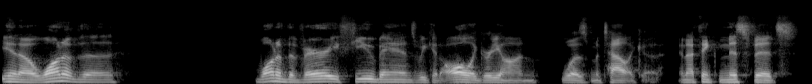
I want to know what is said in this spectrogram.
you know, one of the one of the very few bands we could all agree on was Metallica, and I think Misfits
